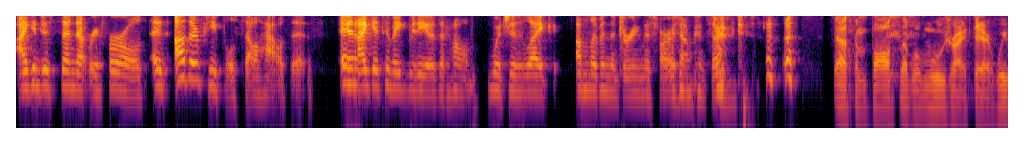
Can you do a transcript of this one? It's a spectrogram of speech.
I can just send out referrals and other people sell houses and i get to make videos at home which is like i'm living the dream as far as i'm concerned. That's some boss level moves right there. We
